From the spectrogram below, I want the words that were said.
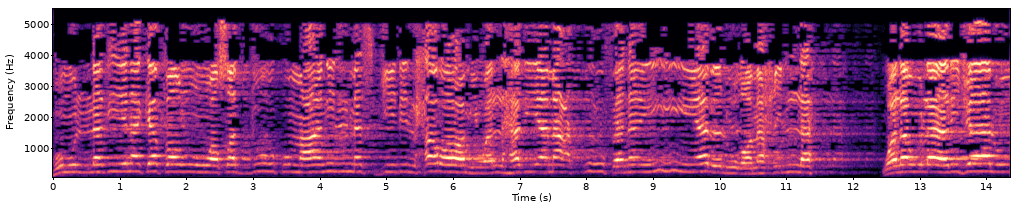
هم الذين كفروا وصدوكم عن المسجد الحرام والهدي معكوفا يبلغ محله ولولا رجال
